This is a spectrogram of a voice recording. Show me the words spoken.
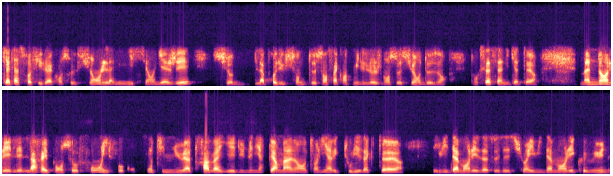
catastrophique de la construction, la ministre s'est engagée sur la production de 250 000 logements sociaux en deux ans. Donc ça, c'est indicateur. Maintenant, les, la réponse au fond, il faut qu'on continue à travailler d'une manière permanente en lien avec tous les acteurs, évidemment les associations, évidemment les communes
